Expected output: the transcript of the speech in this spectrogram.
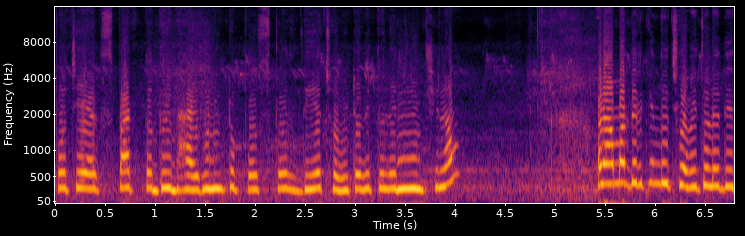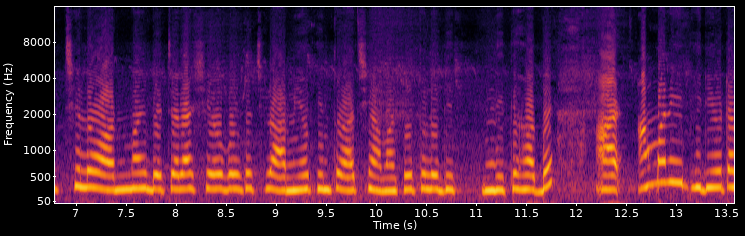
পচে এক্সপার্ট তো দুই ভাই বোন একটু পোজ টোজ দিয়ে ছবি টবি তুলে নিয়েছিলাম। আর আমাদের কিন্তু ছবি তুলে দিচ্ছিল অন্ময় বেচারা, সেও বলতেছিল, আমিও কিন্তু আছি, আমাকেও তুলে দিতে হবে। আর আমার এই ভিডিওটা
